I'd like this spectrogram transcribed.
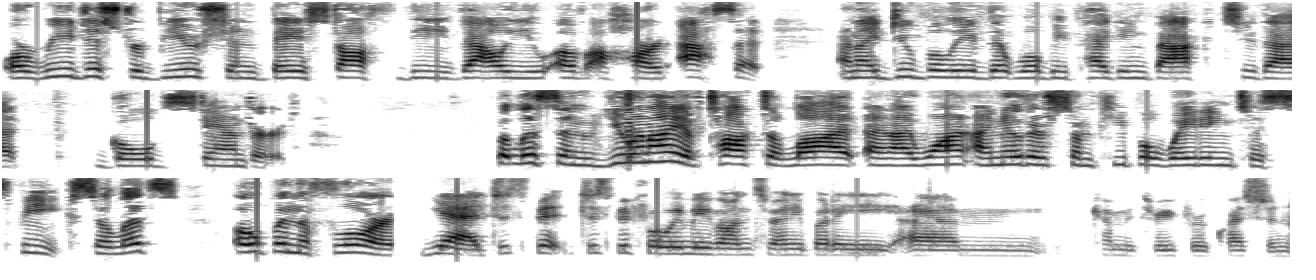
or redistribution based off the value of a hard asset. And I do believe that we'll be pegging back to that gold standard. But listen, you and I have talked a lot, and I want I know there's some people waiting to speak, so let's open the floor. Yeah, just bit just before we move on to anybody um, coming through for a question,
